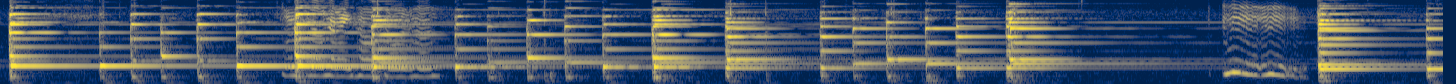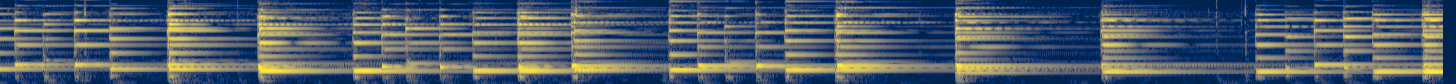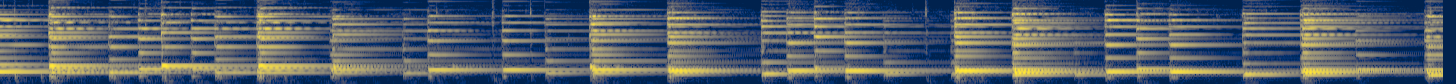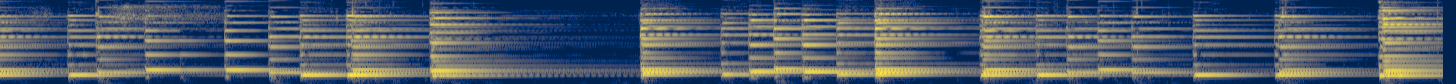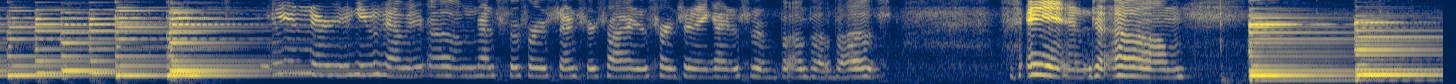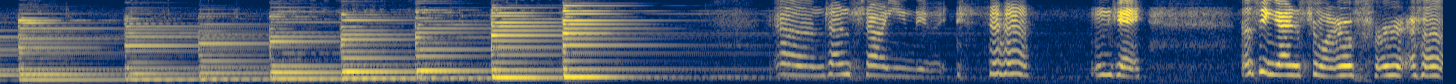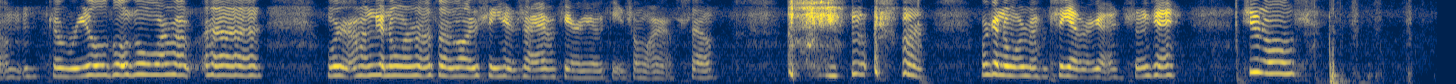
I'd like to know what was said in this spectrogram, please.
The first exercise for today, guys. The bu- bu- buzz. And, um, um, that's how you do it. okay. I'll see you guys tomorrow for, um, the real vocal warm up, uh, where I'm gonna warm up my voice because I have karaoke tomorrow. So we're gonna warm up together, guys. Okay, toodles.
